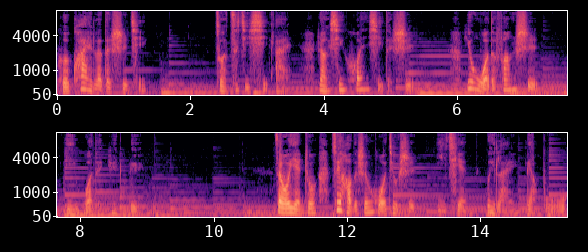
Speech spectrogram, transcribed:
和快乐的事情，做自己喜爱、让心欢喜的事，用我的方式，以我的韵律。在我眼中，最好的生活就是以前、未来两不误。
